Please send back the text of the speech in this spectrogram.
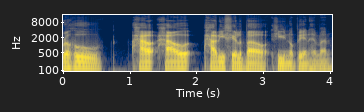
Rahul, how how how do you feel about Huw not being here, man?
